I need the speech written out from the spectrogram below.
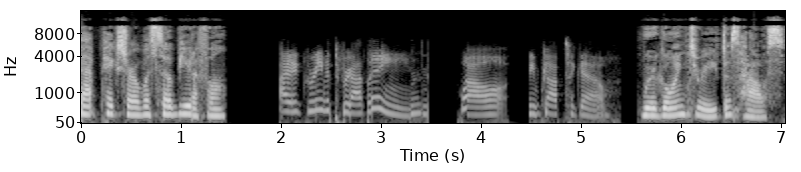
that picture was so beautiful. I agree with Radley. Well, we've got to go. We're going to Rita's house.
